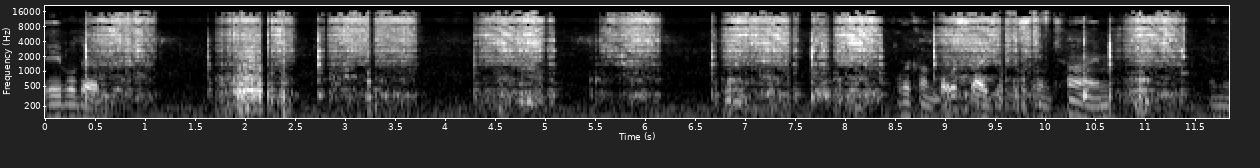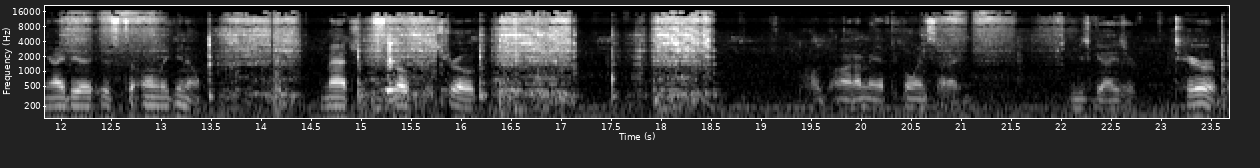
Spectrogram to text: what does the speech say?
able to work on both sides at the same time. And the idea is to only, you know, match stroke for stroke. Hold on, I may have to go inside. These guys are terrible.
